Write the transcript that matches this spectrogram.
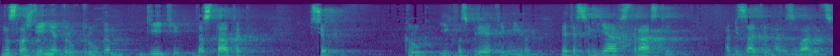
наслаждение друг другом, дети, достаток. Все. Круг их восприятия мира. Эта семья в страсти обязательно развалится.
